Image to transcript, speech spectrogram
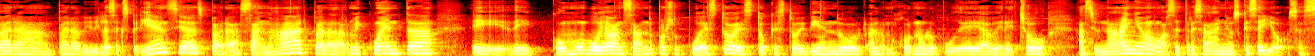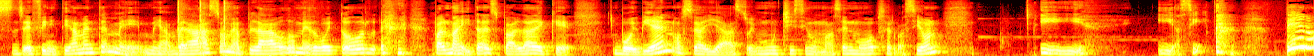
para, para vivir las experiencias, para sanar, para darme cuenta eh, de cómo voy avanzando, por supuesto, esto que estoy viendo a lo mejor no lo pude haber hecho hace un año, hace tres años, qué sé yo, o sea, definitivamente me, me abrazo, me aplaudo, me doy todo palmadita de espalda de que voy bien, o sea, ya estoy muchísimo más en modo observación. Y, y así, pero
